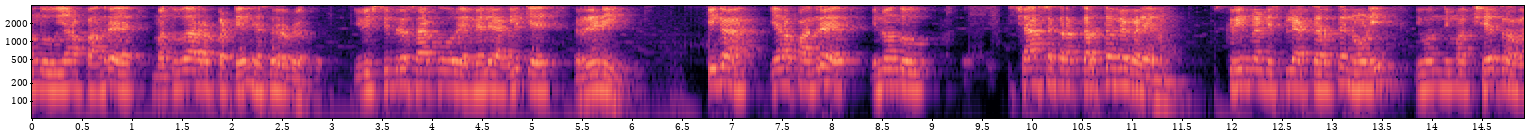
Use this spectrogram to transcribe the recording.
ಒಂದು ಏನಪ್ಪಾ ಅಂದ್ರೆ ಮತದಾರರ ಪಟ್ಟಿಯಲ್ಲಿ ಹೆಸರಿರಬೇಕು. ಇವಿಷ್ಟಿದ್ರೆ ಸಾಕು ಅವರು ಎಂ ಎಲ್ ಎ ಆಗಲಿಕ್ಕೆ ರೆಡಿ ಈಗ ಏನಪ್ಪಾ ಅಂದ್ರೆ ಇನ್ನೊಂದು ಶಾಸಕರ ಕರ್ತವ್ಯಗಳೇನು? ಸ್ಕ್ರೀನ್ ಮೇಲೆ ಡಿಸ್ಪ್ಲೇ ಆಗ್ತಾ ಇರುತ್ತೆ, ನೋಡಿ ಈ ಒಂದು ನಿಮ್ಮ ಕ್ಷೇತ್ರದ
